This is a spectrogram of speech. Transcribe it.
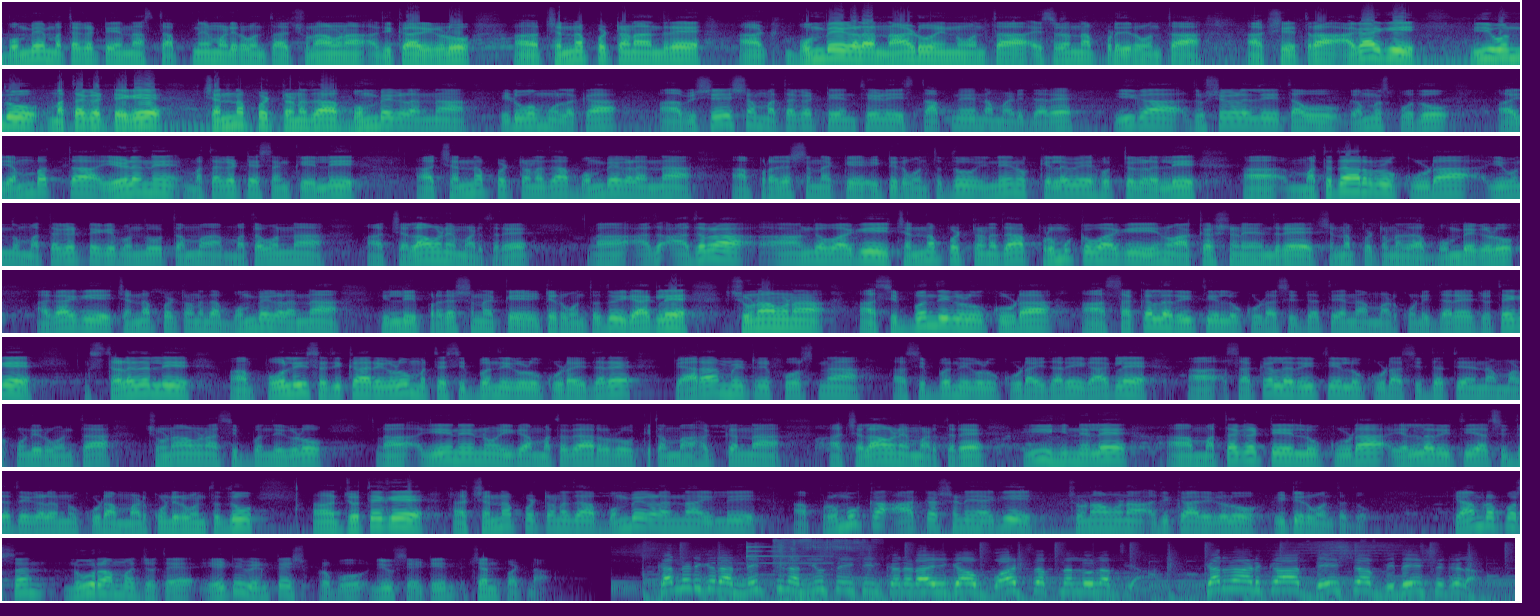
ಬೊಂಬೆ ಮತಗಟ್ಟೆಯನ್ನು ಸ್ಥಾಪನೆ ಮಾಡಿರುವಂಥ ಚುನಾವಣಾ ಅಧಿಕಾರಿಗಳು ಚನ್ನಪಟ್ಟಣ ಅಂದರೆ ಬೊಂಬೆಗಳ ನಾಡು ಎನ್ನುವಂಥ ಹೆಸರನ್ನು ಪಡೆದಿರುವಂಥ ಕ್ಷೇತ್ರ. ಹಾಗಾಗಿ, ಈ ಒಂದು ಮತಗಟ್ಟೆಗೆ ಚನ್ನಪಟ್ಟಣದ ಬೊಂಬೆಗಳನ್ನು ಇಡುವ ಮೂಲಕ ವಿಶೇಷ ಮತಗಟ್ಟೆ ಅಂಥೇಳಿ ಸ್ಥಾಪನೆಯನ್ನು ಮಾಡಿದ್ದಾರೆ. ಈಗ ದೃಶ್ಯಗಳಲ್ಲಿ ತಾವು ಗಮನಿಸ್ಬೋದು ಎಂಬತ್ತ ಏಳನೇ ಮತಗಟ್ಟೆ ಸಂಖ್ಯೆಯಲ್ಲಿ ಚನ್ನಪಟ್ಟಣದ ಬೊಂಬೆಗಳನ್ನು ಪ್ರದರ್ಶನಕ್ಕೆ ಇಟ್ಟಿರುವಂಥದ್ದು. ಇನ್ನೇನು ಕೆಲವೇ ಹೊತ್ತುಗಳಲ್ಲಿ ಮತದಾರರು ಕೂಡ ಈ ಒಂದು ಮತಗಟ್ಟೆಗೆ ಬಂದು ತಮ್ಮ ಮತವನ್ನು ಚಲಾವಣೆ ಮಾಡ್ತಾರೆ. ಅದ, ಅದರ ಅಂಗವಾಗಿ ಚನ್ನಪಟ್ಟಣದ ಪ್ರಮುಖವಾಗಿ ಏನು ಆಕರ್ಷಣೆ ಅಂದರೆ ಚನ್ನಪಟ್ಟಣದ ಬೊಂಬೆಗಳು. ಹಾಗಾಗಿ ಚನ್ನಪಟ್ಟಣದ ಬೊಂಬೆಗಳನ್ನು ಇಲ್ಲಿ ಪ್ರದರ್ಶನಕ್ಕೆ ಇಟ್ಟಿರುವಂಥದ್ದು. ಈಗಾಗಲೇ ಚುನಾವಣಾ ಸಿಬ್ಬಂದಿಗಳು ಕೂಡ ಸಕಲ ರೀತಿಯಲ್ಲೂ ಕೂಡ ಸಿದ್ಧತೆಯನ್ನು ಮಾಡಿಕೊಂಡಿದ್ದಾರೆ. ಜೊತೆಗೆ ಸ್ಥಳದಲ್ಲಿ ಪೊಲೀಸ್ ಅಧಿಕಾರಿಗಳು ಮತ್ತು ಸಿಬ್ಬಂದಿಗಳು ಕೂಡ ಇದ್ದಾರೆ. ಪ್ಯಾರಾಮಿಲಿಟ್ರಿ ಫೋರ್ಸ್ನ ಸಿಬ್ಬಂದಿಗಳು ಕೂಡ ಇದ್ದಾರೆ. ಈಗಾಗಲೇ ಸಕಲ ರೀತಿಯಲ್ಲೂ ಕೂಡ ಸಿದ್ಧತೆಯನ್ನು ಮಾಡಿಕೊಂಡಿರುವಂಥ ಚುನಾವಣಾ ಸಿಬ್ಬಂದಿಗಳು ಏನೇನು ಈಗ ಮತದಾರರು ತಮ್ಮ ಹಕ್ಕನ್ನು ಚಲಾವಣೆ ಮಾಡ್ತಾರೆ. ಈ ಹಿನ್ನೆಲೆ ಮತಗಟ್ಟೆಯಲ್ಲೂ ಕೂಡ ಎಲ್ಲ ರೀತಿಯ ಸಿದ್ಧತೆಗಳನ್ನು ಕೂಡ ಮಾಡಿಕೊಂಡಿರುವಂಥದ್ದು. ಜೊತೆಗೆ ಚನ್ನಪಟ್ಟಣದ ಬೊಂಬೆಗಳನ್ನು ಇಲ್ಲಿ ಪ್ರಮುಖ ಆಕರ್ಷಣೆಯಾಗಿ ಚುನಾವಣಾ ಅಧಿಕಾರಿಗಳು ಇಟ್ಟಿರುವಂಥದ್ದು. ಕ್ಯಾಮ್ರಾ ಪರ್ಸನ್ ನೂರಮ್ಮ ಜೊತೆ A T Venkatesh Prabhu, news eighteen, Channapatna. ಕನ್ನಡಿಗರ ನೆಚ್ಚಿನ ನ್ಯೂಸ್ ಏಟೀನ್ ಕನ್ನಡ ಈಗ ವಾಟ್ಸ್ಆಪ್ನಲ್ಲೂ ಲಭ್ಯ. ಕರ್ನಾಟಕ, ದೇಶ, ವಿದೇಶಗಳ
